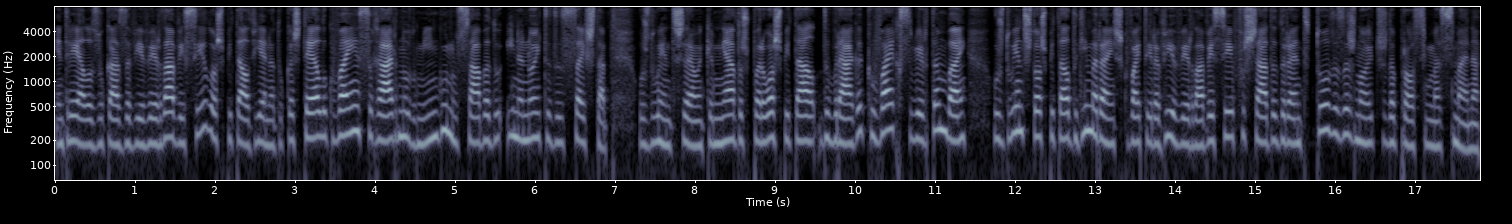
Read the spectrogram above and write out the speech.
Entre elas, o caso da Via Verde AVC do Hospital Viana do Castelo, que vai encerrar no domingo, no sábado e na noite de sexta. Os doentes serão encaminhados para o Hospital de Braga, que vai receber também os doentes do Hospital de Guimarães, que vai ter a Via Verde AVC fechada durante todas as noites da próxima semana.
